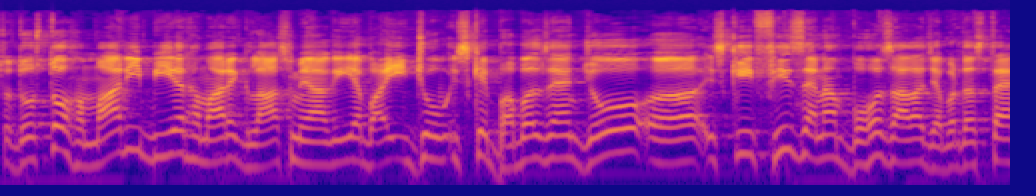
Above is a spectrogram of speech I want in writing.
तो दोस्तों हमारी बियर हमारे ग्लास में आ गई है। भाई जो इसके बबल्स हैं जो इसकी फिज है ना बहुत ज़्यादा ज़बरदस्त है।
